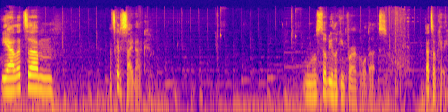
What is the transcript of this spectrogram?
Yeah, let's um let's get a Psyduck. And we'll still be looking for our Golducks. That's okay.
